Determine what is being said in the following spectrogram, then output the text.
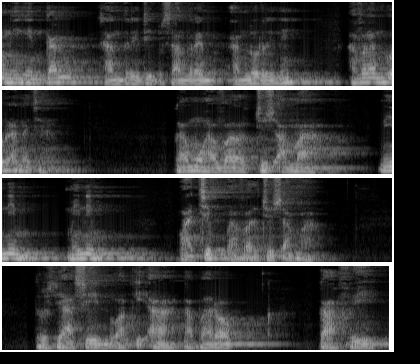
menginginkan santri di pesantren An-Nur ini hafalan Quran aja. kamu hafal juz amma minim minim wajib hafal juz amma. Terus Yasin, Waqiah, Tabarok, Kahfi,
